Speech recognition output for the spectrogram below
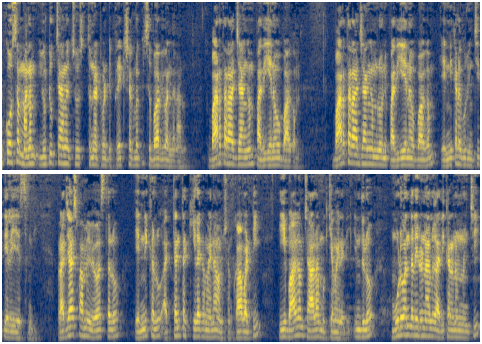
కోసం మనం యూట్యూబ్ ఛానల్ చూస్తున్నటువంటి ప్రేక్షకులకి శుభాభివందనాలు. భారత రాజ్యాంగం పదిహేనవ భాగం. భారత రాజ్యాంగంలోని పదిహేనవ భాగం ఎన్నికల గురించి తెలియజేస్తుంది. ప్రజాస్వామ్య వ్యవస్థలో ఎన్నికలు అత్యంత కీలకమైన అంశం. కాబట్టి ఈ భాగం చాలా ముఖ్యమైనది. ఇందులో మూడు వందల ఇరవై నాలుగు అధికరణం నుంచి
